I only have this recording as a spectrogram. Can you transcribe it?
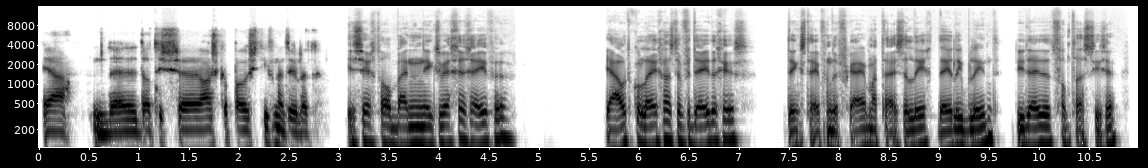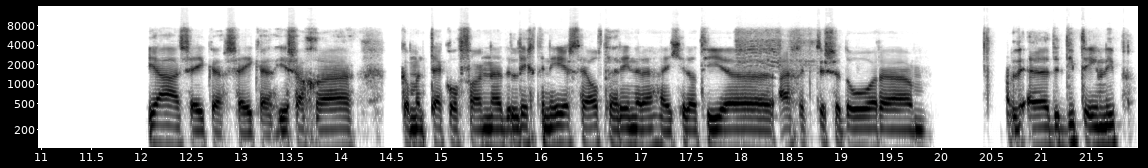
ja, de- dat is hartstikke positief natuurlijk. Je zegt al bijna niks weggegeven. Je oud-collega's, de verdedigers. Ik denk Stefan de Vrij, Matthijs de Ligt, Daley Blind. Die deden het fantastisch, hè? Ja, zeker, zeker. Je zag, eh, ik kan me een tackle van eh, de licht in de eerste helft herinneren. Weet je, dat hij eh, eigenlijk tussendoor ehm, eh, de diepte inliep.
